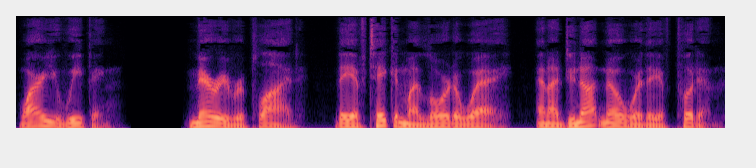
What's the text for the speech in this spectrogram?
why are you weeping? Mary replied, They have taken my Lord away, and I do not know where they have put him.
